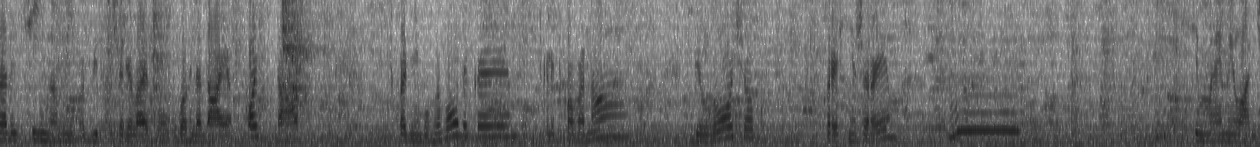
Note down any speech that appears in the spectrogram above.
Традиційно мій обід в Чарілейку виглядає ось так. Складні вуглеводики, клітковина, білочок, корисні жири. М. Сімейний ланч.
